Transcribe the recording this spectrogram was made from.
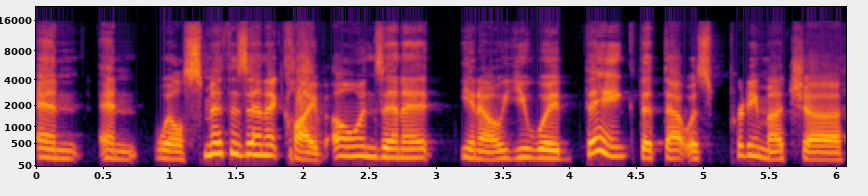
and and Will Smith is in it. Clive Owen's in it. You know, you would think that that was pretty much a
